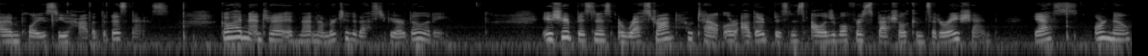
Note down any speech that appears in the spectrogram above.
employees you have at the business. Go ahead and enter in that number to the best of your ability. Is your business a restaurant, hotel, or other business eligible for special consideration? Yes or no?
